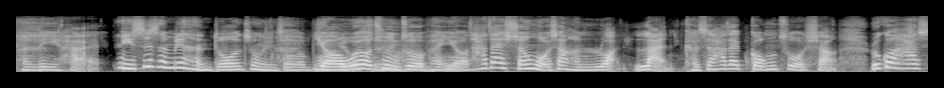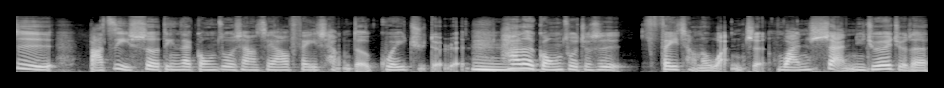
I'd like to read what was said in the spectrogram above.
很厉害。你是身边很多处女座的朋友，有，我有处女座的朋友，他在生活上很软烂，可是他在工作上，如果他是把自己设定在工作上是要非常的规矩的人，嗯他的工作就是非常的完整完善，你就会觉得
